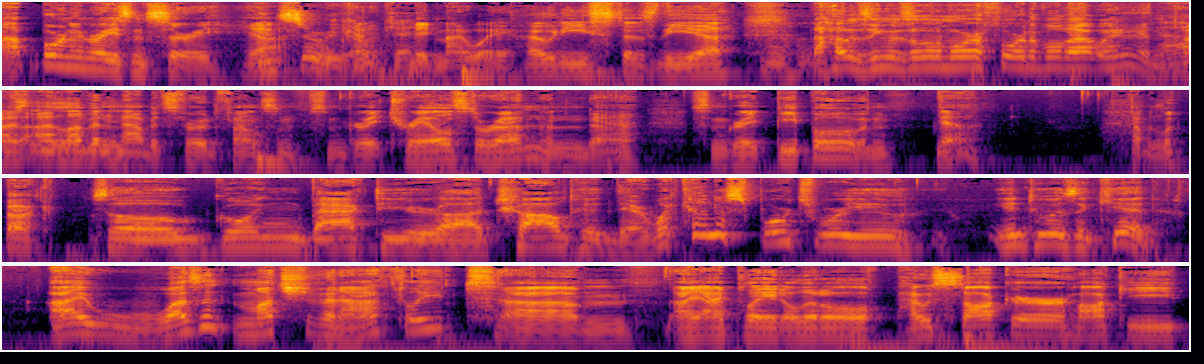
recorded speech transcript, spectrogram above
Uh, born and raised in Surrey. Yeah, in Surrey, kind okay. Of made my way out east as the uh, uh-huh. the housing was a little more affordable that way, and I, I, love it in Abbotsford. Found some some great trails to run and uh, some great people, and yeah, haven't looked back. So, going back to your uh, childhood, there, what kind of sports were you into as a kid? I wasn't much of an athlete. Um, I, I, played a little house soccer, hockey,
